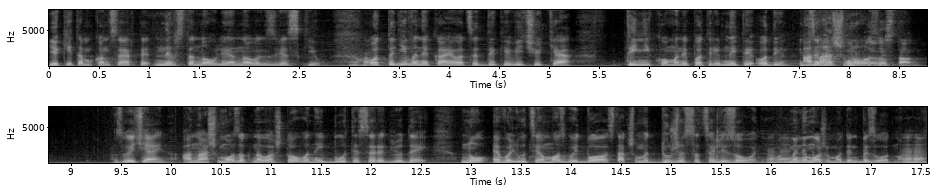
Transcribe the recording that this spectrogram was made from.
Які там концерти не встановлює нових зв'язків. От тоді виникає оце дике відчуття. Ти нікому не потрібний, ти один. І а це наш мозок стан. Звичайно, а наш мозок налаштований бути серед людей. Ну, еволюція мозку відбувалася так, що ми дуже соціалізовані. От ми не можемо один без одного.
